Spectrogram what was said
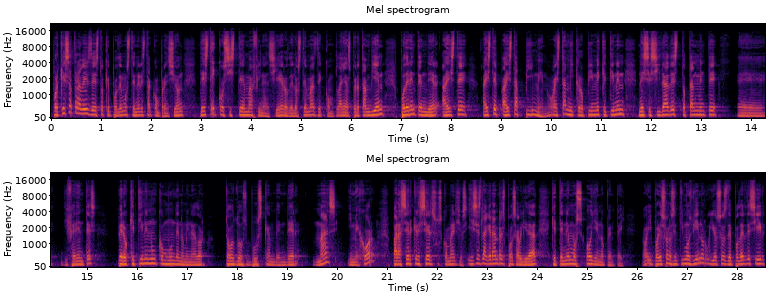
porque es a través de esto que podemos tener esta comprensión de este ecosistema financiero, de los temas de compliance, pero también poder entender a este a, este, a esta pyme, ¿no? a esta micropyme que tienen necesidades totalmente eh, diferentes, pero que tienen un común denominador. Todos buscan vender más y mejor para hacer crecer sus comercios. Y esa es la gran responsabilidad que tenemos hoy en OpenPay. Y por eso nos sentimos bien orgullosos de poder decir,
